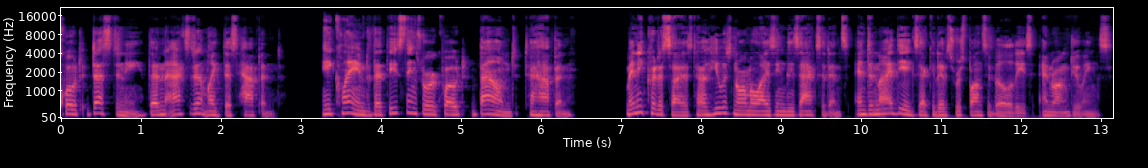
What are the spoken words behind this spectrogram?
quote, destiny that an accident like this happened. He claimed that these things were, quote, bound to happen. Many criticized how he was normalizing these accidents and denied the executive's responsibilities and wrongdoings.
